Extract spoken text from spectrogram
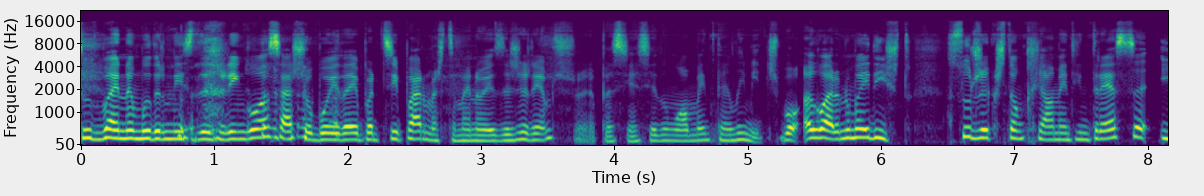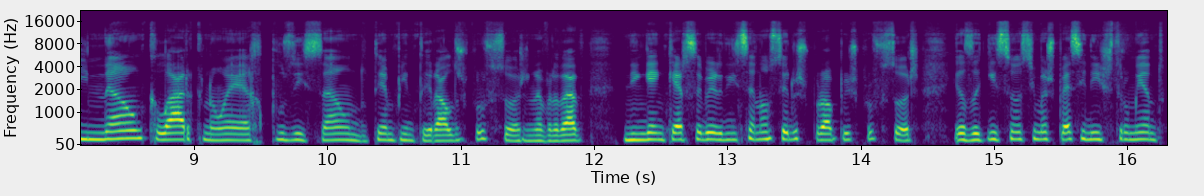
Tudo bem na modernice da geringonça, achou boa ideia participar, mas também não exageremos. A paciência de um homem tem limites. Bom, agora, no meio disto, surge a questão que realmente interessa e não, claro que não é a reposição do tempo integral dos professores. Na verdade, ninguém quer saber disso a não ser os próprios professores. Eles aqui são assim uma espécie de instrumento,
